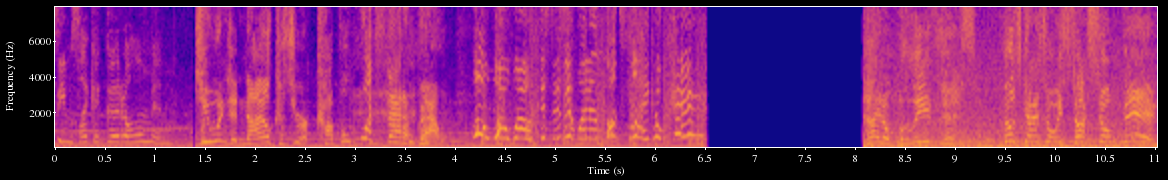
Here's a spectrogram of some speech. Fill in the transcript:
Seems like a good omen. You in denial because you're a couple? What's that about? Whoa, whoa, whoa! This isn't what it looks like, okay? I don't believe this! Those guys always talk so big!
